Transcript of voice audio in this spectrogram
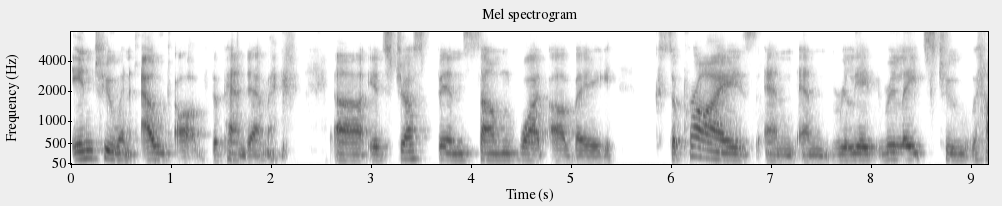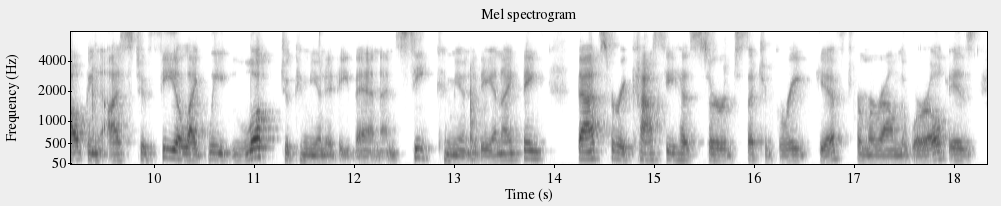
into and out of the pandemic. Uh, it's just been somewhat of a surprise and and relate, relates to helping us to feel like we look to community then and seek community and i think that's where CASI has served such a great gift from around the world is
